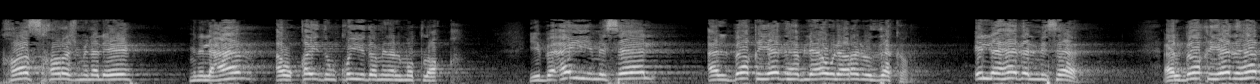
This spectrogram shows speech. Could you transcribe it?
خاص خرج من الإيه؟ من العام أو قيد قيد من المطلق. يبقى أي مثال الباقي يذهب لأولى رجل ذكر. إلا هذا المثال. الباقي يذهب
